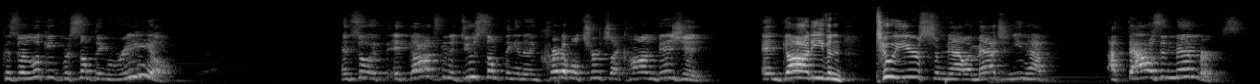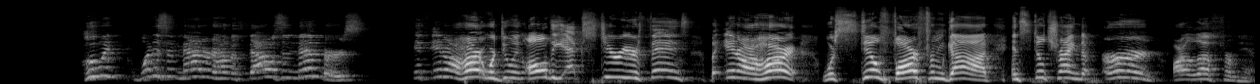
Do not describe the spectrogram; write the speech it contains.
because they're looking for something real. And so, if, if God's going to do something in an incredible church like Han Vision, and God, even two years from now, imagine you have a thousand members. Who would, what does it matter to have a thousand members if in our heart we're doing all the exterior things, but in our heart we're still far from God and still trying to earn our love from Him?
